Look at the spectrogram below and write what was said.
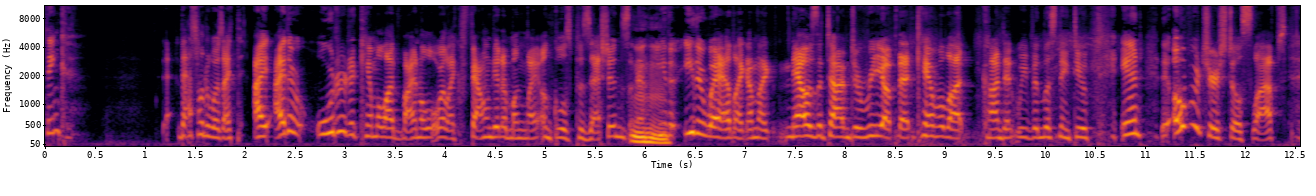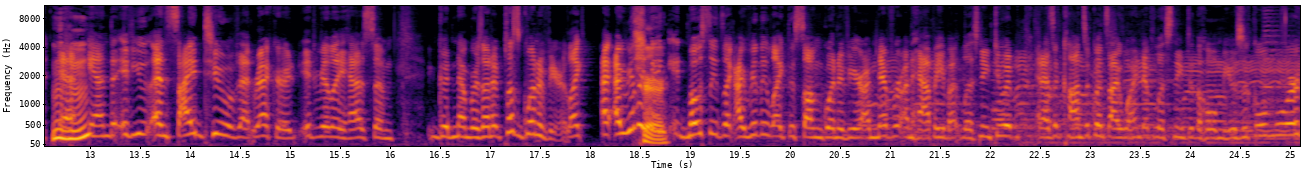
think that's what it was. I th- I either ordered a Camelot vinyl or like found it among my uncle's possessions. And Mm-hmm. either either way, I like I'm like now is the time to re up that Camelot content we've been listening to. And the overture still slaps. Mm-hmm. And, and if you and side two of that record, it really has some good numbers on it. Plus Guinevere, like I, I really Sure. think it mostly it's like I really like the song Guinevere. I'm never unhappy about listening to it, and as a consequence, I wind up listening to the whole musical more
